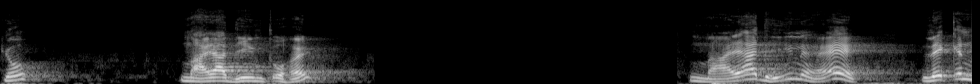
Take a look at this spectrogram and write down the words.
क्यों? मायाधीन तो है। मायाधीन है, लेकिन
